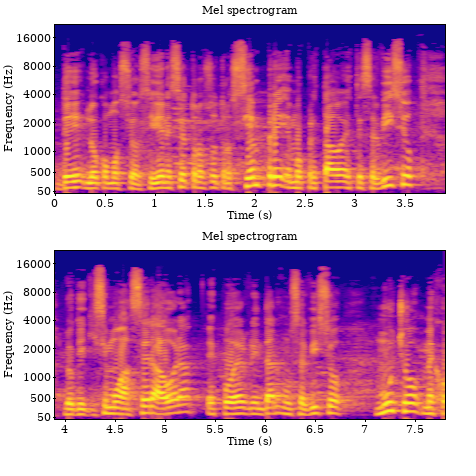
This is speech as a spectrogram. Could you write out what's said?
de locomoción. Si bien es cierto, nosotros siempre hemos prestado este servicio, lo que quisimos hacer ahora es poder brindar un servicio mucho mejor.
